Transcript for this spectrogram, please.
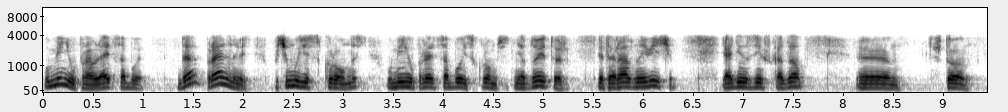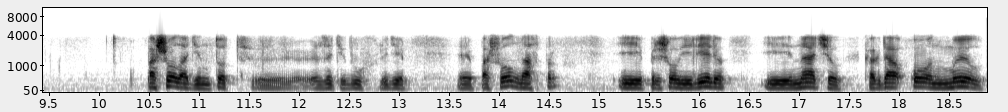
умение управлять собой. Да, правильно ведь? Почему здесь скромность? Умение управлять собой и скромность – не одно и то же. Это разные вещи. И один из них сказал, э, что пошел один тот э, из этих двух людей, э, пошел наспор и пришел Елелю и начал, когда он мыл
